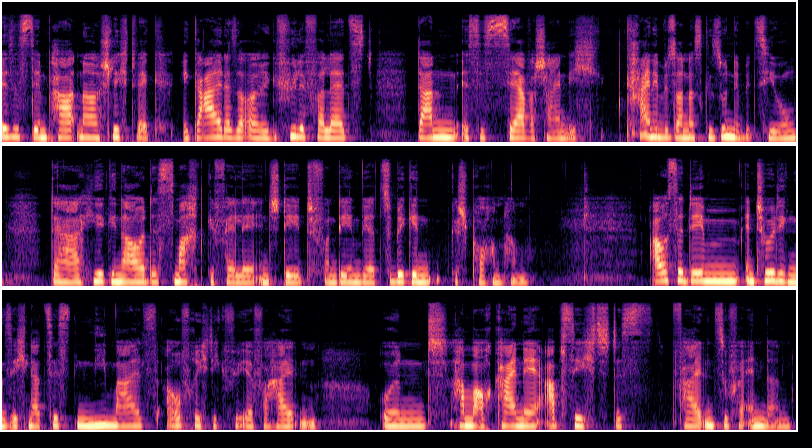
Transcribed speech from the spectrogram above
ist es dem Partner schlichtweg egal, dass er eure Gefühle verletzt, dann ist es sehr wahrscheinlich keine besonders gesunde Beziehung, da hier genau das Machtgefälle entsteht, von dem wir zu Beginn gesprochen haben. Außerdem entschuldigen sich Narzissten niemals aufrichtig für ihr Verhalten und haben auch keine Absicht, das Verhalten zu verändern.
